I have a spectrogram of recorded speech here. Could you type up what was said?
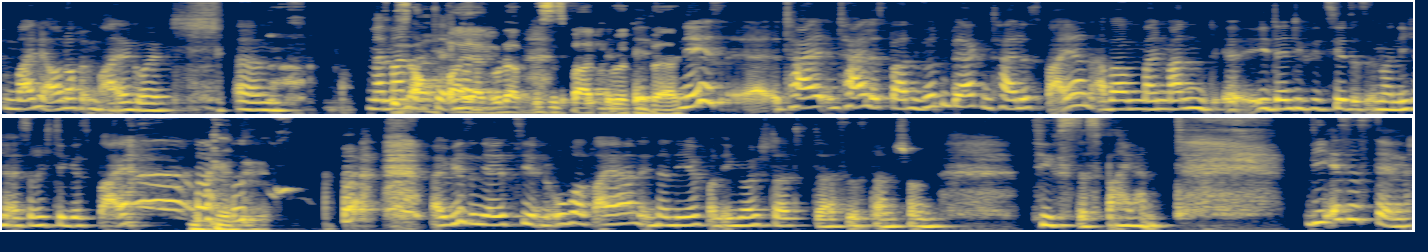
Meine auch noch im Allgäu. Ähm, mein Mann Ist auch sagt ja Bayern immer, oder ist es Baden-Württemberg? Nee, es, äh, Teil, ein Teil ist Baden-Württemberg, ein Teil ist Bayern, aber mein Mann äh, identifiziert es immer nicht als richtiges Bayern. Okay. Weil wir sind ja jetzt hier in Oberbayern, in der Nähe von Ingolstadt. Das ist dann schon tiefstes Bayern. Wie ist es denn?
